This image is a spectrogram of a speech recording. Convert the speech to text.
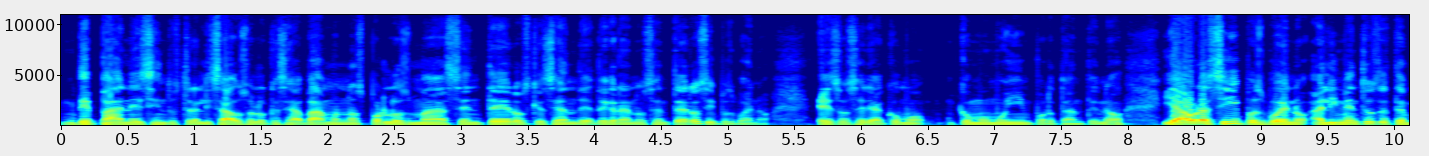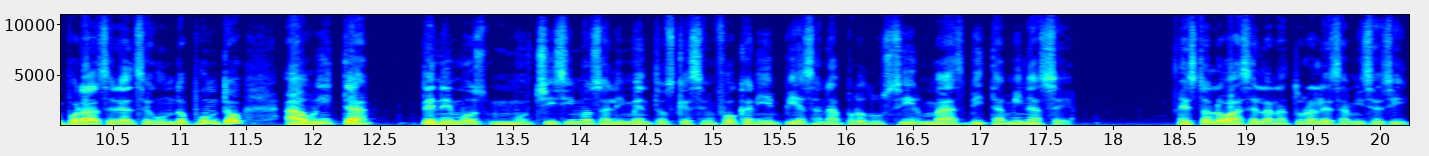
de, panes industrializados o lo que sea, vámonos por los más enteros, que sean de, de, granos enteros, y pues bueno, eso sería como, como muy importante, ¿no? Y ahora sí, pues bueno, alimentos de temporada sería el segundo punto. Ahorita tenemos muchísimos alimentos que se enfocan y empiezan a producir más vitamina C. Esto lo hace la naturaleza, mi Ceci,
